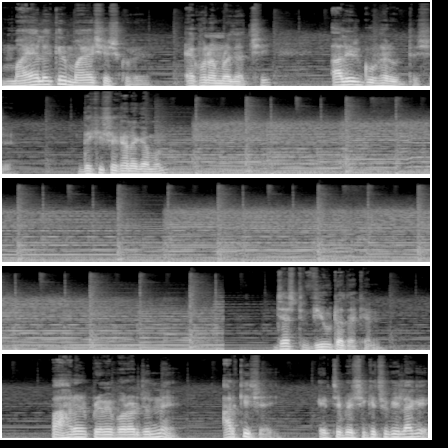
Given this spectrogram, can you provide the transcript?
মায়া লেকের মায়া শেষ করে এখন আমরা যাচ্ছি আলীর গুহার উদ্দেশ্যে। দেখি সেখানে কেমন। জাস্ট ভিউটা দেখেন। পাহাড়ের প্রেমে পড়ার জন্যে আর কি চাই? এর চেয়ে বেশি কিছু কি লাগে?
